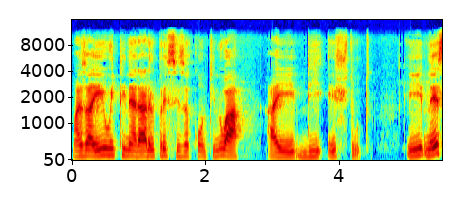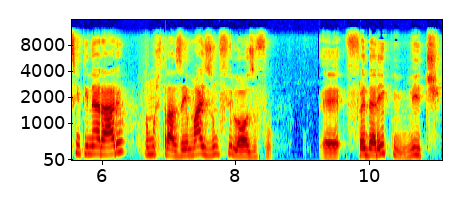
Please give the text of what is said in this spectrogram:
mas aí o itinerário ele precisa continuar aí de estudo. E nesse itinerário vamos trazer mais um filósofo, é, Friedrich Nietzsche.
